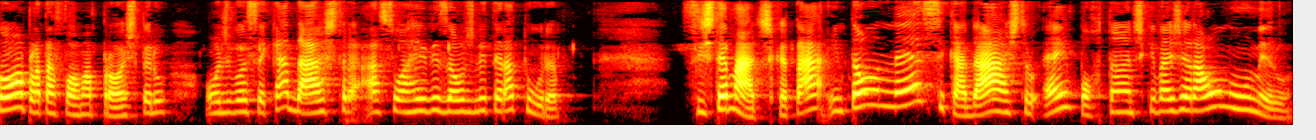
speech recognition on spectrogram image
com a plataforma Próspero, onde você cadastra a sua revisão de literatura sistemática, tá? Então, nesse cadastro é importante que vai gerar um número.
